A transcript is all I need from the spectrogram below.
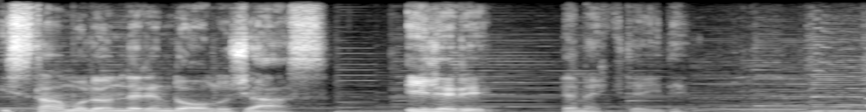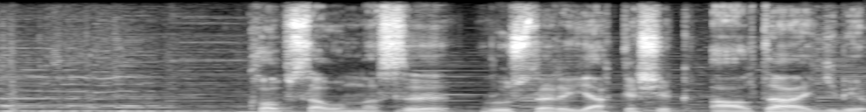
İstanbul önlerinde olacağız. İleri demekteydi. Kop savunması Rusları yaklaşık 6 ay gibi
